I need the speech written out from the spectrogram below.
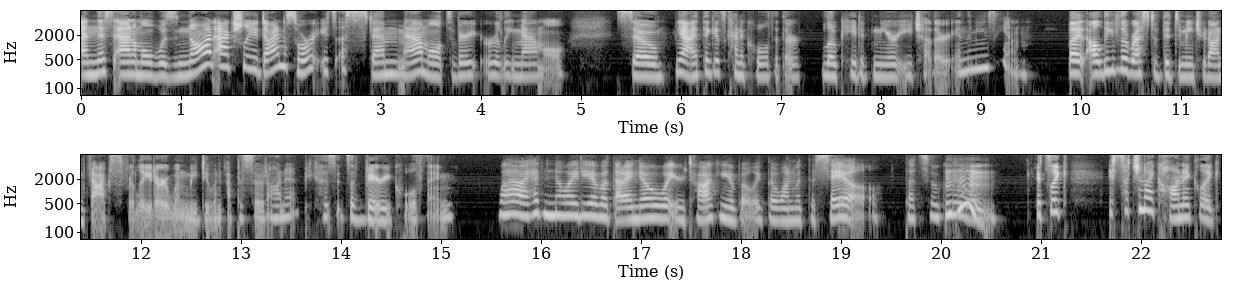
And this animal was not actually a dinosaur, it's a stem mammal. It's a very early mammal. So, yeah, I think it's kind of cool that they're located near each other in the museum. But I'll leave the rest of the Dimetrodon facts for later when we do an episode on it because it's a very cool thing. Wow, I had no idea about that. I know what you're talking about, like the one with the sail. That's so cool. Mm-hmm. It's like it's such an iconic like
